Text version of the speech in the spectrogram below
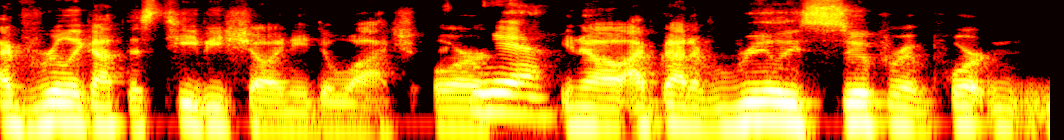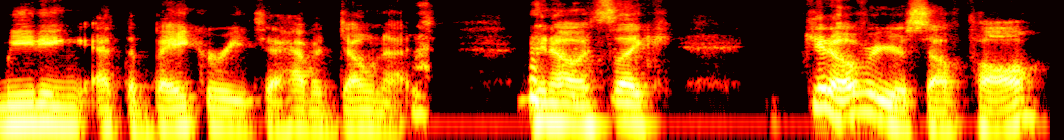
I've really got this TV show I need to watch. Or yeah you know, I've got a really super important meeting at the bakery to have a donut. You know, it's like, get over yourself, Paul.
